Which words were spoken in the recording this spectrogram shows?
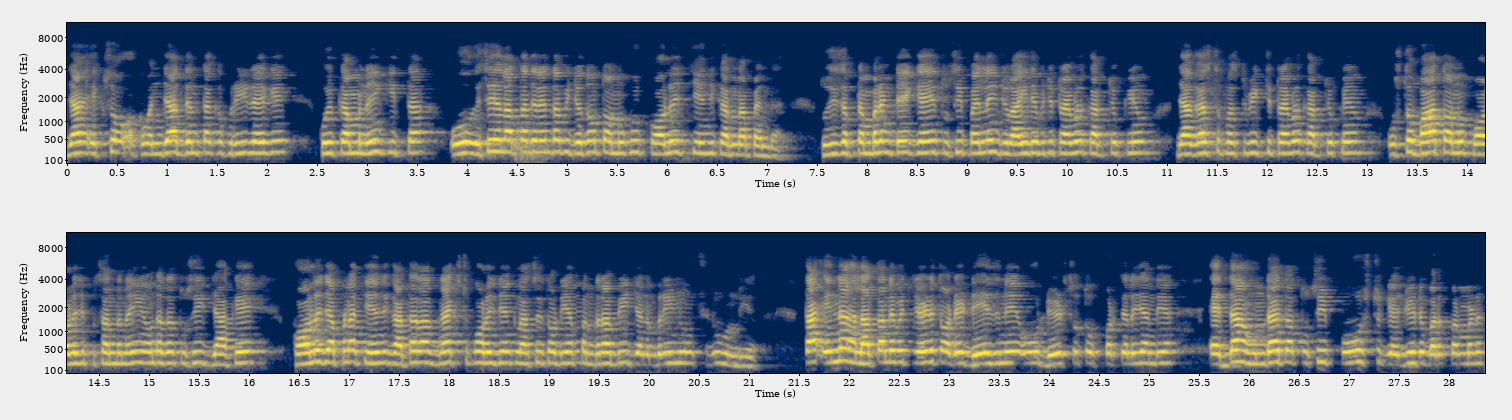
ਜਾਂ 151 ਦਿਨ ਤੱਕ ਫ੍ਰੀ ਰਹਿ ਗਏ, ਕੋਈ ਕੰਮ ਨਹੀਂ ਕੀਤਾ, ਉਹ ਇਸੇ ਹਾਲਾਤਾਂ 'ਚ ਰਹਿੰਦਾ ਵੀ ਜਦੋਂ ਤੁਹਾਨੂੰ ਕੋਈ ਕਾਲਜ ਚੇਂਜ ਕਰਨਾ ਪੈਂਦਾ ਹੈ। ਤੁਸੀਂ ਸਪਟੈਂਬਰ ਇਨਟੇਕ ਗਏ, ਤੁਸੀਂ ਪਹਿਲਾਂ ਹੀ ਜੁਲਾਈ ਦੇ ਵਿੱਚ ਟਰੈਵਲ ਕਰ ਚੁੱਕੇ ਹੋ ਜਾਂ ਅਗਸਤ ਫਸਟ ਵੀਕ 'ਚ ਟਰੈਵਲ ਕਰ ਚੁੱਕੇ ਹੋ, ਉਸ ਤੋਂ ਬਾਅਦ ਤੁਹਾਨੂੰ ਕਾਲਜ ਪਸੰਦ ਨਹੀਂ ਆਉਂਦਾ ਤਾਂ ਤੁਸੀਂ ਜਾ ਕੇ ਕਾਲਜ ਆਪਣਾ ਚੇਂਜ ਕਰਤਾ ਤਾਂ ਨੈਕਸਟ ਕਾਲਜ ਦੀਆਂ ਕਲਾਸਿਸ ਤੁਹਾਡੀਆਂ 15-20 ਜਨਵਰੀ ਨੂੰ ਸ਼ੁਰੂ ਹੁੰਦੀਆਂ। ਤਾਂ ਇਹਨਾਂ ਹਾਲਾਤਾਂ ਦੇ ਵਿੱਚ ਜਿਹੜੇ ਤੁਹਾਡੇ ਡੇਜ਼ ਨੇ ਉਹ 150 ਤੋਂ ਉੱਪਰ ਚਲੇ ਜਾਂਦੇ ਆ। ਐਦਾਂ ਹੁੰਦਾ ਹੈ ਤਾਂ ਤੁਸੀਂ ਪੋਸਟ ਗ੍ਰੈਜੂਏਟ ਵਰਕ ਪਰਮਿਟ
